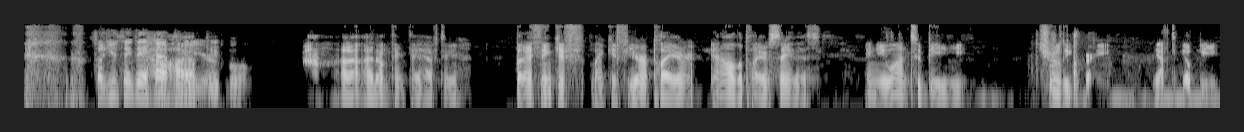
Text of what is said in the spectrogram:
so you think they have to high to people? I don't, I don't think they have to. But I think if like if you're a player and all the players say this, and you want to be truly great, you have to go beat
